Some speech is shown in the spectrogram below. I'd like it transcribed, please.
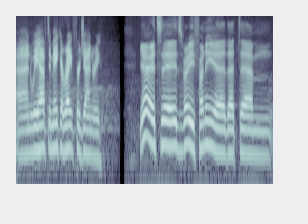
and we have to make it right for January. Yeah, it's uh, it's very funny uh, that um,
